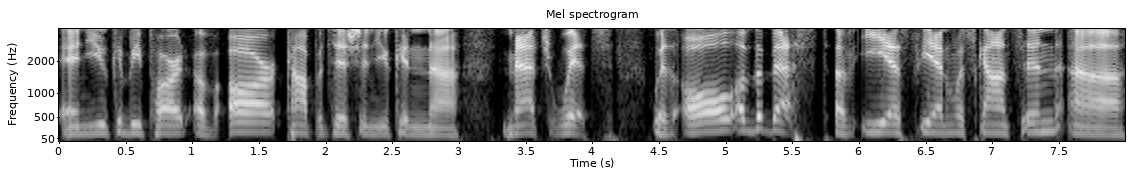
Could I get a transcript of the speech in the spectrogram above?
and you can be part of our competition. You can uh, match wits with all of the best of ESPN Wisconsin. Uh,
